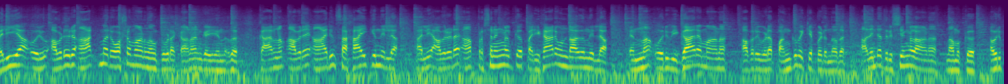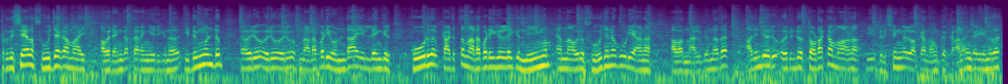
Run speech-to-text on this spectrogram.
വലിയ ഒരു അവിടെ ഒരു ആത്മരോഷമാണ് നമുക്കിവിടെ കാണാൻ കഴിയുന്നത്. കാരണം അവരെ ആരും സഹായിക്കുന്നില്ല അല്ലെങ്കിൽ അവരുടെ ആ പ്രശ്നങ്ങൾക്ക് പരിഹാരം ഉണ്ടാകുന്നില്ല എന്ന ഒരു വികാരമാണ് അവർ ഇവിടെ പങ്കുവെക്കപ്പെടുന്നത് അതിന്റെ ദൃശ്യങ്ങളാണ് നമുക്ക് അവർ പ്രതിഷേധ സൂചകമായി അവർ രംഗത്തിറങ്ങിയിരിക്കുന്നത്. ഇതും കൊണ്ടും ഒരു ഒരു ഒരു നടപടി ഉണ്ടായില്ലെങ്കിൽ കൂടുതൽ കടുത്ത നടപടികളിലേക്ക് നീങ്ങും എന്ന ഒരു സൂചന കൂടിയാണ് അവർ നൽകുന്നത്. അതിന്റെ ഒരു ഒരു തുടക്കമാണ് ഈ ദൃശ്യങ്ങളിലൊക്കെ നമുക്ക് കാണാൻ കഴിയുന്നത്.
